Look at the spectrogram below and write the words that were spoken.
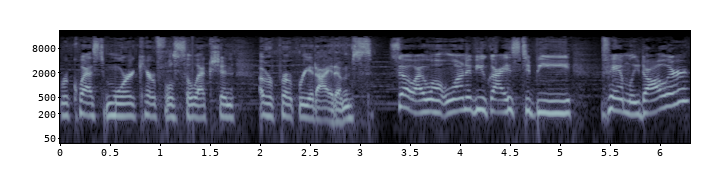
request more careful selection of appropriate items. So I want one of you guys to be Family Dollar,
